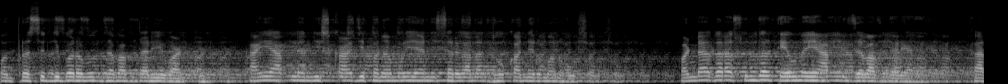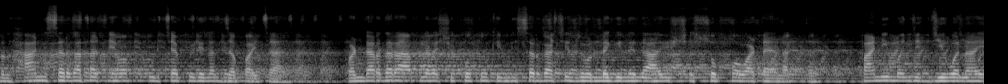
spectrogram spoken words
पण प्रसिद्धीबरोबर जबाबदारी वाढते. काही आपल्या निष्काळजीपणामुळे या निसर्गाला धोका निर्माण होऊ शकतो. भंडारदरा सुंदर ठेवणं ही आपली जबाबदारी आहे. कारण हा निसर्गाचा ठेवा पुढच्या पिढीला जपायचा आहे. भंडारदरा आपल्याला शिकवतो की निसर्गाशी जोडलं गेलेलं आयुष्य सोपं वाटायला लागतं. पाणी म्हणजे जीवन आहे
